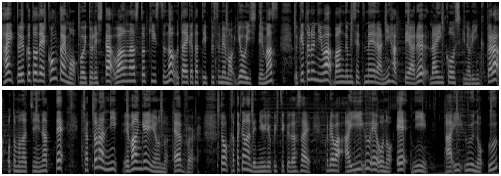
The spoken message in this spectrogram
はいということで今回もボイトレしたワンラストキッスの歌い方 Tips メモ用意しています。受け取るには番組説明欄に貼ってある LINE 公式のリンクからお友達になってチャット欄にエヴァンゲリオンの Ever とカタカナで入力してください。これはあいうえおのえにあいうのう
